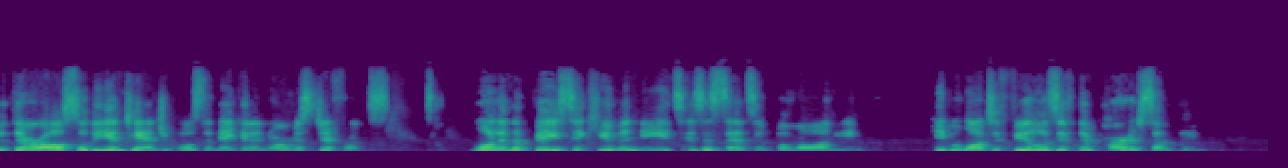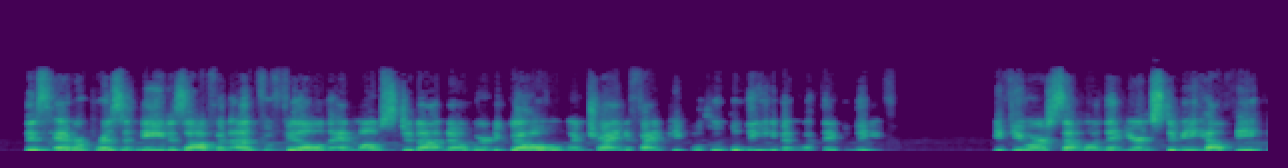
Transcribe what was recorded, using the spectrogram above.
But there are also the intangibles that make an enormous difference. One of the basic human needs is a sense of belonging. People want to feel as if they're part of something. This ever present need is often unfulfilled, and most do not know where to go when trying to find people who believe in what they believe. If you are someone that yearns to be healthy,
